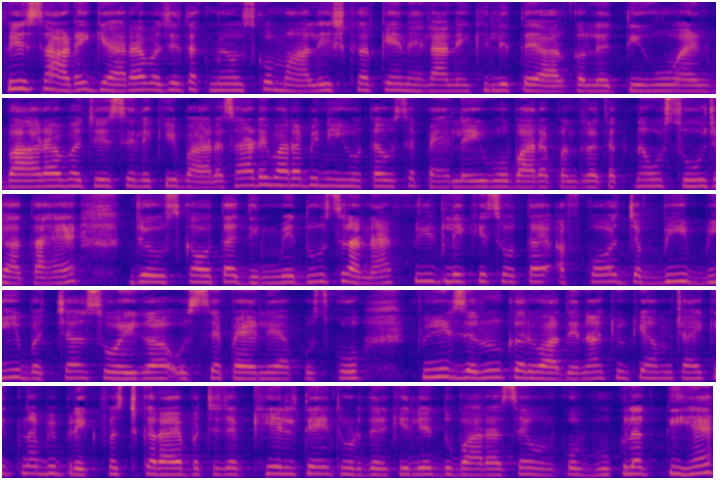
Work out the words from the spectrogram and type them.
फिर साढ़े ग्यारह बजे तक मैं उसको मालिश करके नहलाने के लिए तैयार कर लेती हूँ एंड बारह बजे से लेके बारह, साढ़े बारह भी नहीं होता है उससे पहले ही वो बारह पंद्रह तक ना वो सो जाता है, जो उसका होता है दिन में दूसरा नैप फ़ीड लेके सोता है। अफकोर्स जब भी भी बच्चा सोएगा, उससे पहले आप उसको फ़ीड ज़रूर करवा देना, क्योंकि हम चाहे कितना भी ब्रेकफास्ट कराए, बच्चे जब खेलते हैं थोड़ी देर के लिए, दोबारा से उनको भूख लगती है।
